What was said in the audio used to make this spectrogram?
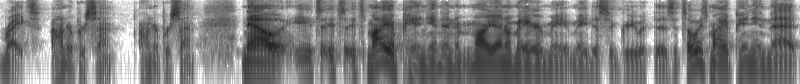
Right. 100%. 100%. Now, it's it's it's my opinion and Mariano Mayer may may disagree with this. It's always my opinion that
